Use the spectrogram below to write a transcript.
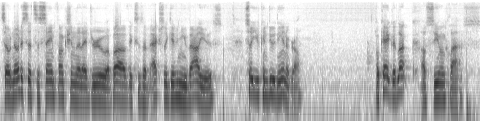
So notice it's the same function that I drew above, except I've actually given you values, so you can do the integral. Okay, good luck. I'll see you in class.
